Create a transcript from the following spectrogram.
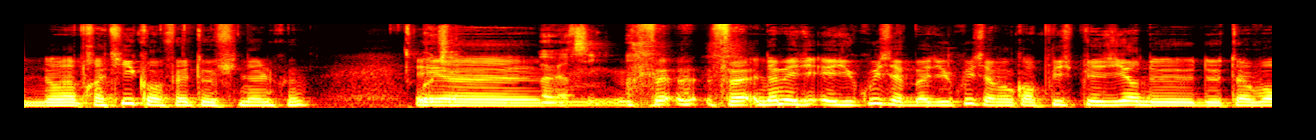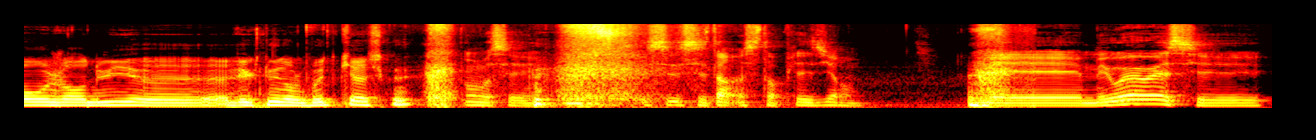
dans la pratique en fait au final quoi. Et merci. non mais et du coup ça bah du coup ça m'a encore plus plaisir de, de t'avoir aujourd'hui avec nous dans le podcast quoi. Bah, c'est c'est un, un plaisir. Mais mais ouais ouais c'est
